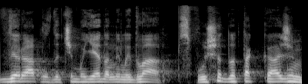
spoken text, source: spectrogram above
vjerojatnost da ćemo jedan ili dva spušati, da tako kažem,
